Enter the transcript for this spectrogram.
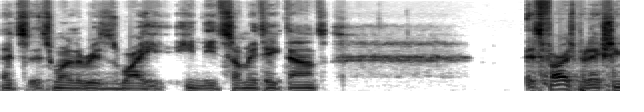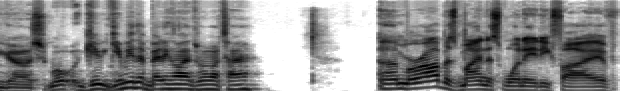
It's it's one of the reasons why he, he needs so many takedowns. As far as prediction goes, what, give, give me the betting lines one more time. Uh, Merab is minus 185,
